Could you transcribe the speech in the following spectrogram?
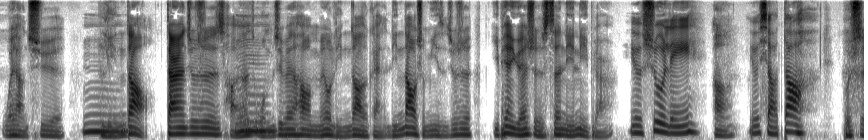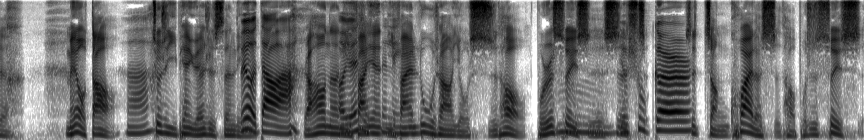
我想去林道，当然，就是好像我们这边好像没有林道的概念。嗯、林道什么意思？就是一片原始森林里边有树林啊，嗯、有小道，不是没有道啊，就是一片原始森林，没有道啊。然后呢，哦、你发现你发现路上有石头，不是碎石，嗯、是有树根儿，是整块的石头，不是碎石。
